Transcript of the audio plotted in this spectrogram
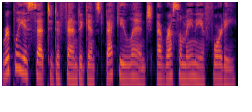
Ripley is set to defend against Becky Lynch at WrestleMania 40.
